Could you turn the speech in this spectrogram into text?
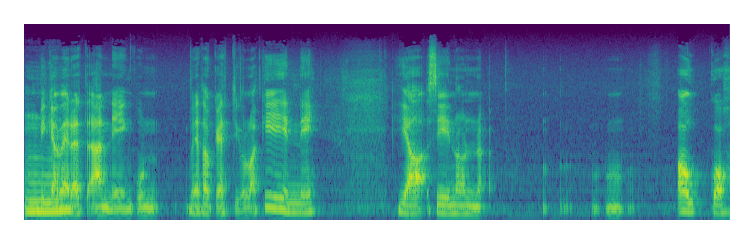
mm. mikä vedetään niin kuin vetoketjulla kiinni. Ja siinä on aukko,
